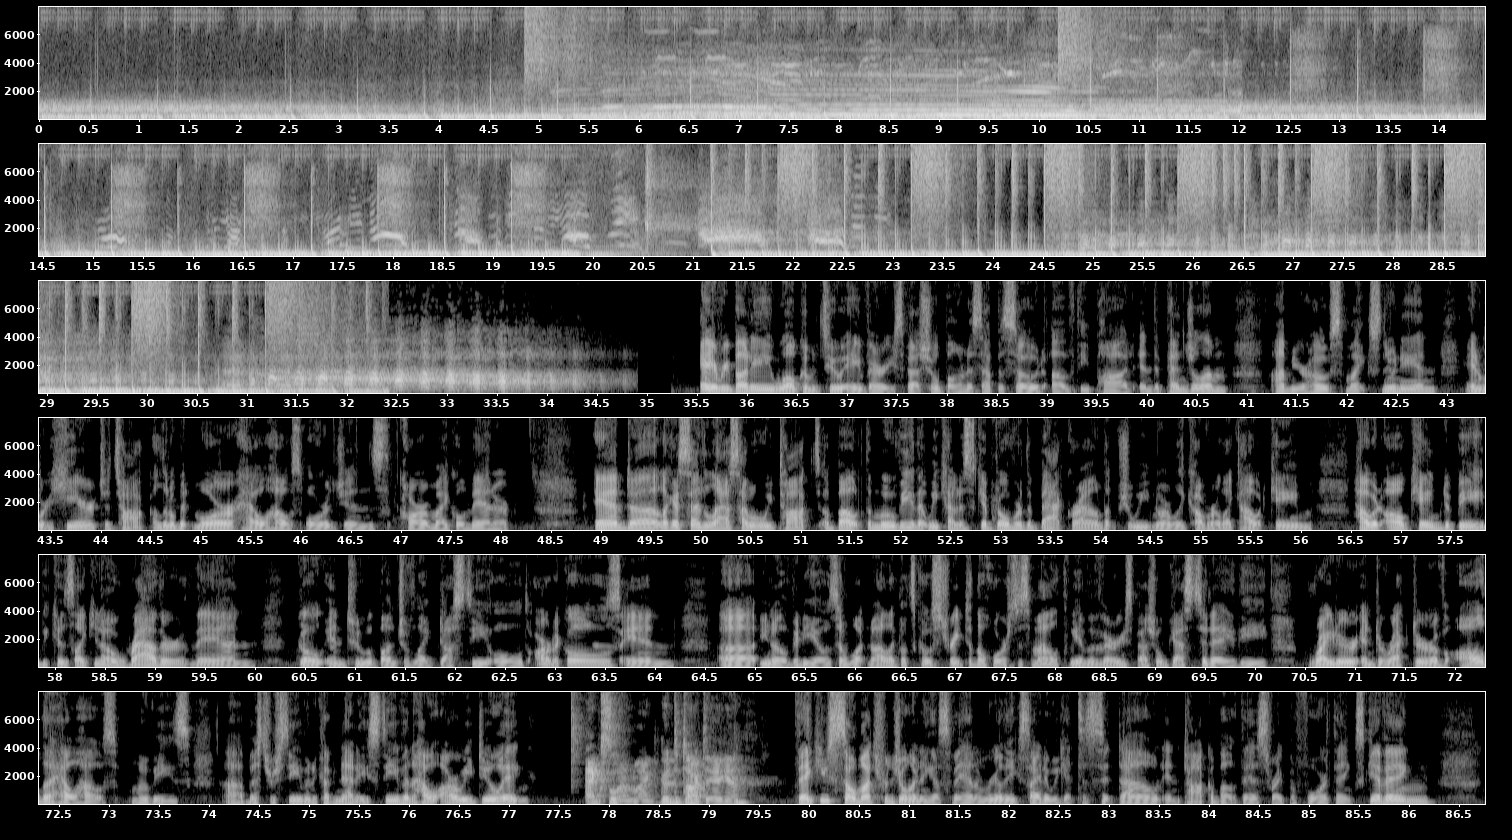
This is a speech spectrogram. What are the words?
Hey, everybody, welcome to a very special bonus episode of the Pod and the Pendulum. I'm your host, Mike Snoonian, and we're here to talk a little bit more Hell House Origins, Carmichael Manor. And uh, like I said last time when we talked about the movie, that we kind of skipped over the background, which we normally cover, like how it came, how it all came to be, because, like, you know, rather than go into a bunch of like dusty old articles and uh, you know, videos and whatnot. Like, let's go straight to the horse's mouth. We have a very special guest today, the writer and director of all the Hell House movies, uh, Mr. Stephen Cognetti. Stephen, how are we doing? Excellent, Mike. Good to talk to you again. Thank you so much for joining us, man. I'm really excited we get to sit down and talk about this right before Thanksgiving.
